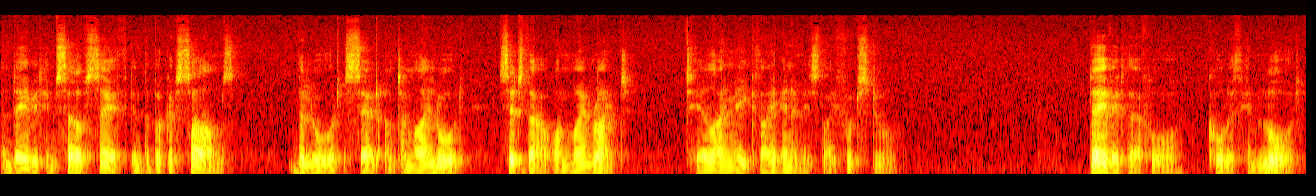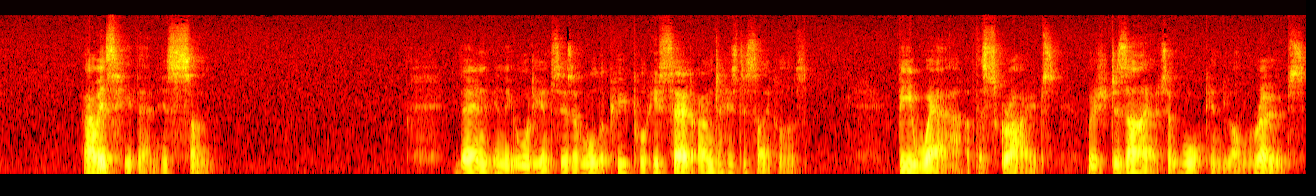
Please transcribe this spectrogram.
And David himself saith in the book of Psalms, The Lord said unto my Lord, Sit thou on my right, till I make thy enemies thy footstool. David therefore calleth him Lord. How is he then his son? Then in the audiences of all the people he said unto his disciples, Beware of the scribes, which desire to walk in long robes,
